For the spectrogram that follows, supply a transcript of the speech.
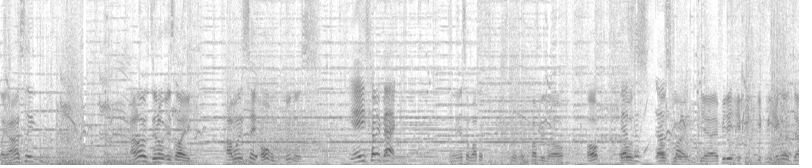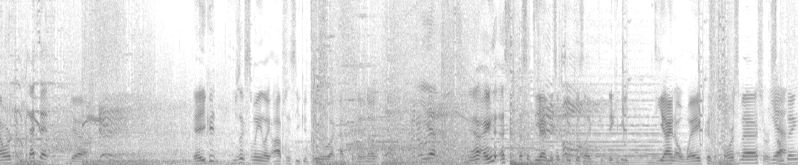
Like honestly, I don't know if Ditto is like. I wouldn't say, oh goodness. Yeah, he's coming back. Yeah, it's a for the recovery though. Oh, that That's was just- that was that's good. Yeah, if he did, if he if he angled it downward, That's it. yeah. Yeah, you could use like so many like options you could do like after banana. Yep. Yeah, I guess that's that's a DI mix up too because like they could be DIing away because of forward smash or Yeah. something.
